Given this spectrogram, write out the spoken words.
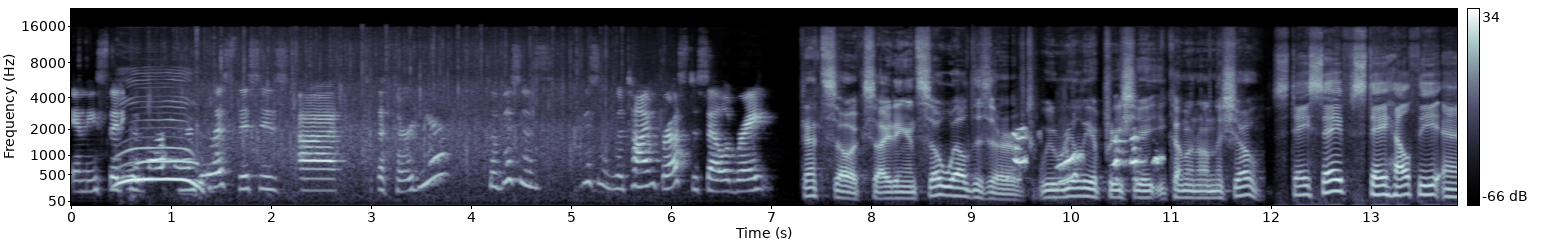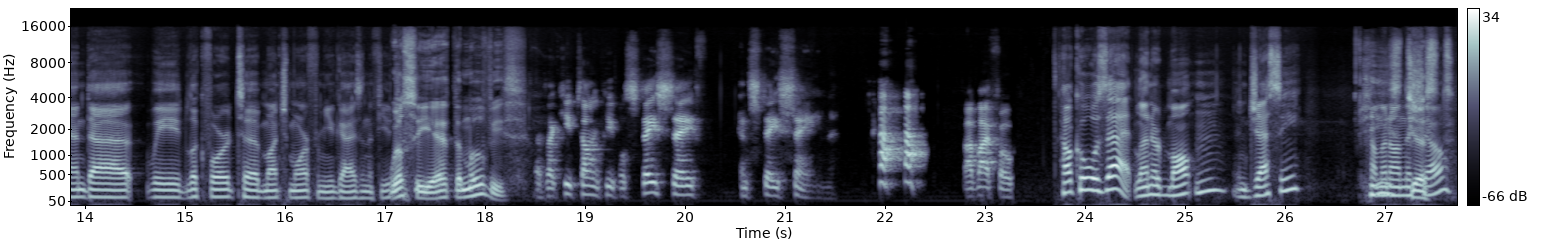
in the city of Los Angeles. This is uh, the third year. So this is this is the time for us to celebrate. That's so exciting and so well deserved. We really appreciate you coming on the show. Stay safe, stay healthy, and uh, we look forward to much more from you guys in the future. We'll see you at the movies. As I keep telling people, stay safe and stay sane. Bye bye, folks. How cool was that? Leonard Maltin and Jessie coming he's on the just, show.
